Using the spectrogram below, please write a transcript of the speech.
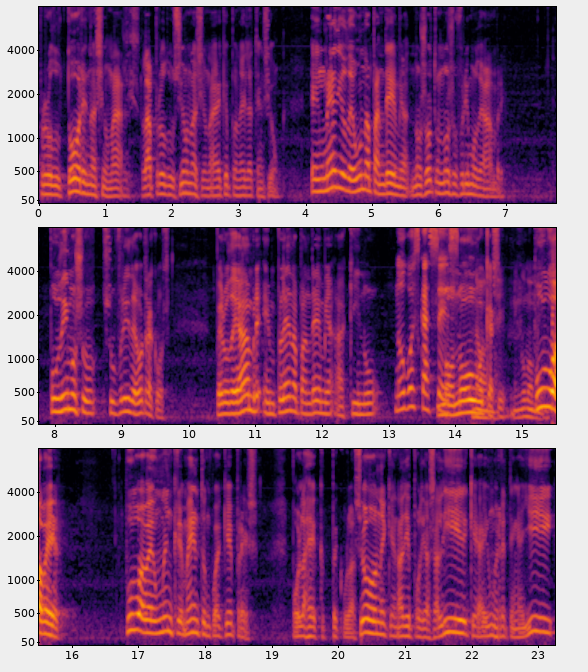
productores nacionales, la producción nacional, hay que ponerle atención. En medio de una pandemia, nosotros no sufrimos de hambre. Pudimos sufrir de otra cosa. Pero de hambre en plena pandemia aquí no. No hubo escasez. No, no hubo escasez. pudo haber, pudo haber un incremento en cualquier precio. Por las especulaciones, que nadie podía salir, que hay un retén allí.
